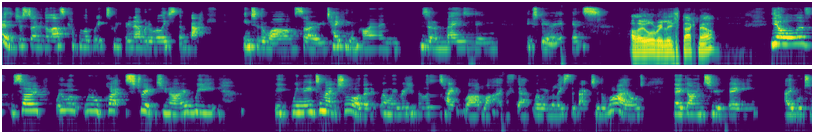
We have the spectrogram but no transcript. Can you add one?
yeah just over the last couple of weeks we've been able to release them back into the wild. So taking them home is an amazing experience. Are they all released back now? Yeah all of so we were we were quite strict you know we we, we need to make sure that when we rehabilitate wildlife that when we release them back to the wild they're going to be able to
